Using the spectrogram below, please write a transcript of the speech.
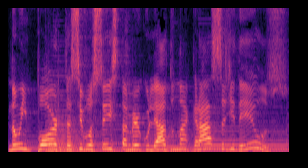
não importa se você está mergulhado na graça de Deus,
